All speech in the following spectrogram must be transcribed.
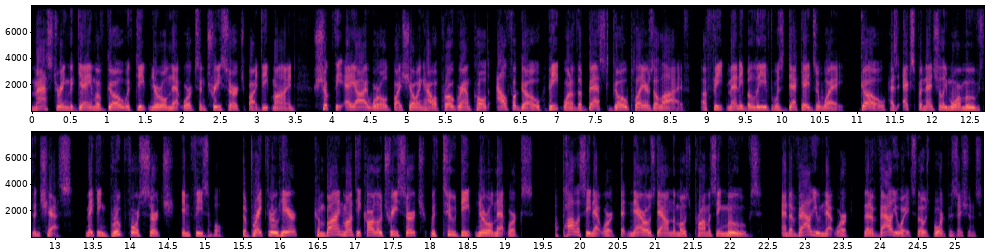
Mastering the game of Go with deep neural networks and tree search by DeepMind shook the AI world by showing how a program called AlphaGo beat one of the best Go players alive, a feat many believed was decades away. Go has exponentially more moves than chess, making brute force search infeasible. The breakthrough here? Combine Monte Carlo tree search with two deep neural networks, a policy network that narrows down the most promising moves, and a value network that evaluates those board positions,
